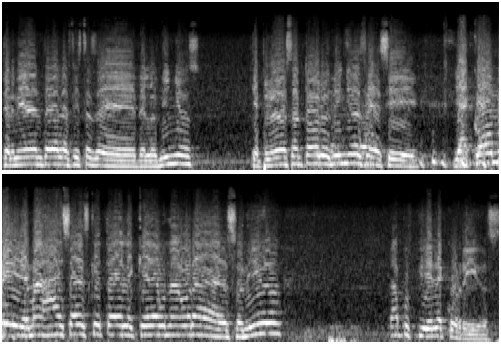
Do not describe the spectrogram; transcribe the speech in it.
terminan todas las fiestas de, de los niños. Que primero están todos los niños y así, ya comen y demás, ay, ¿sabes qué? Todavía le queda una hora al sonido. Ah, pues pídele corridos.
